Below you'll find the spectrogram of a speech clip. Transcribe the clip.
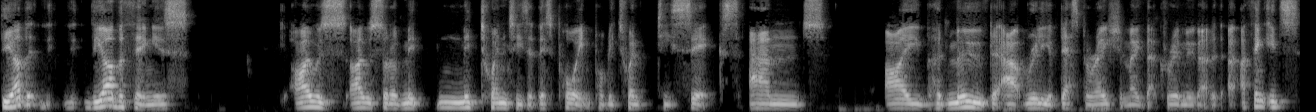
the other the other thing is, I was I was sort of mid mid twenties at this point, probably twenty six, and I had moved out really of desperation, made that career move out. I think it's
